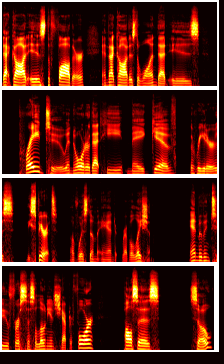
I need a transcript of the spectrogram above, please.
That God is the Father, and that God is the one that is prayed to in order that he may give the readers the spirit of wisdom and revelation. And moving to 1 Thessalonians chapter 4, Paul says, So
